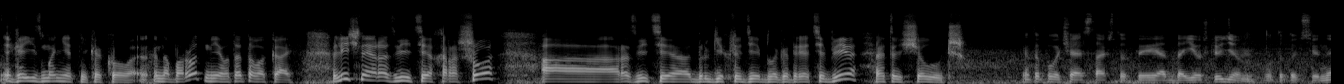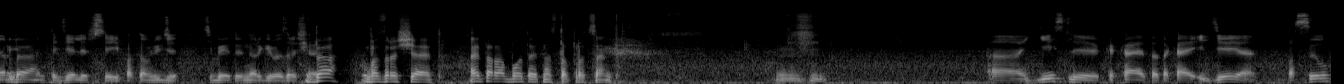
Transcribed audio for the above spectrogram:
эгоизма нет никакого. Наоборот, мне вот этого кайф. Личное развитие хорошо, а развитие других людей благодаря тебе это еще лучше. Это получается так, что ты отдаешь людям вот эту всю энергию, Да. чем ты делишься, и потом люди тебе эту энергию возвращают. Да, возвращают. Это работает на 100%. Мгм. А, есть ли какая-то такая идея, посыл,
